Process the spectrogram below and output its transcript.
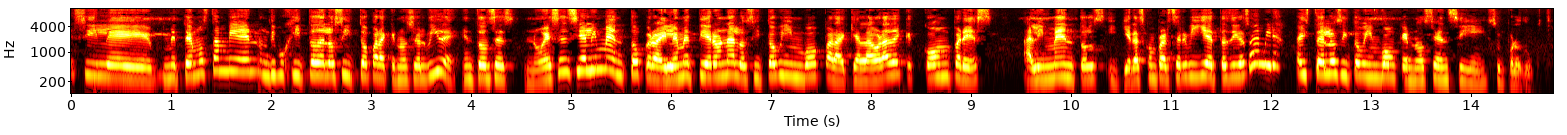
si le metemos también un dibujito del osito para que no se olvide? Entonces, no es en sí alimento, pero ahí le metieron al osito bimbo para que a la hora de que compres alimentos y quieras comprar servilletas, digas, ah, mira, ahí está el osito bimbo, aunque no sea en sí su producto.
